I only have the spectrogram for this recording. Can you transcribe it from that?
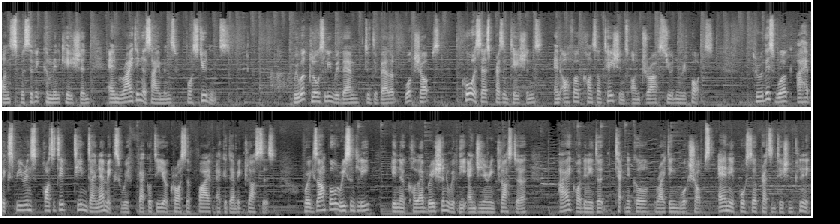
on specific communication and writing assignments for students. We work closely with them to develop workshops, co-assess presentations, and offer consultations on draft student reports. Through this work, I have experienced positive team dynamics with faculty across the five academic clusters. For example, recently, in a collaboration with the engineering cluster, I coordinated technical writing workshops and a poster presentation clinic.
